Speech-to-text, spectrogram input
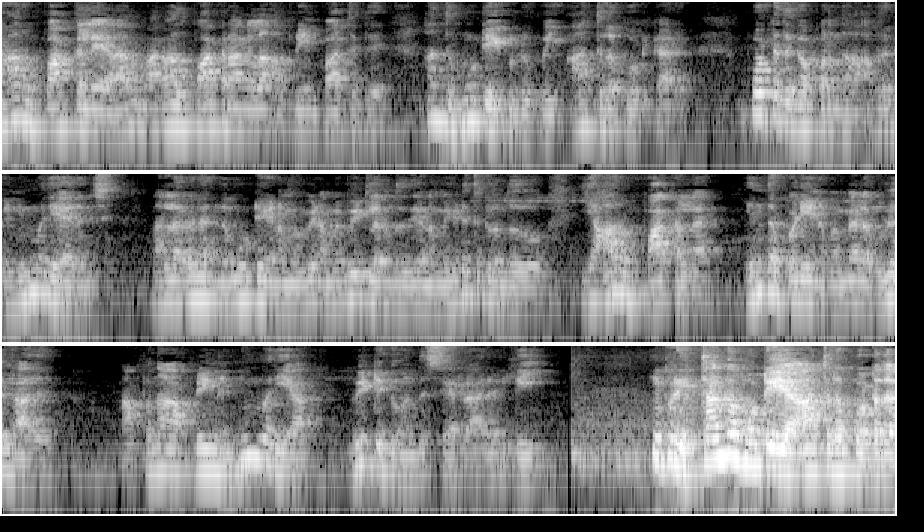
யாரும் பார்க்கல யாரும் யாராவது பார்க்கறாங்களா அப்படின்னு பார்த்துட்டு அந்த மூட்டையை கொண்டு போய் ஆற்றுல போட்டுட்டாரு. போட்டதுக்கு அப்புறம் தான் அவருக்கு நிம்மதியாக இருந்துச்சு. நல்ல வேளை இந்த மூட்டையை நம்ம நம்ம வீட்டில் இருந்தது நம்ம எடுத்துகிட்டு வந்ததோ யாரும் பார்க்கல. எந்த படியும் நம்ம மேலே விழுகாது. அப்போ தான் அப்படின்னு நிம்மதியாக வீட்டுக்கு வந்து சேர்றாரு லீ. இப்படி தங்க மூட்டையை ஆத்துல போட்டதை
